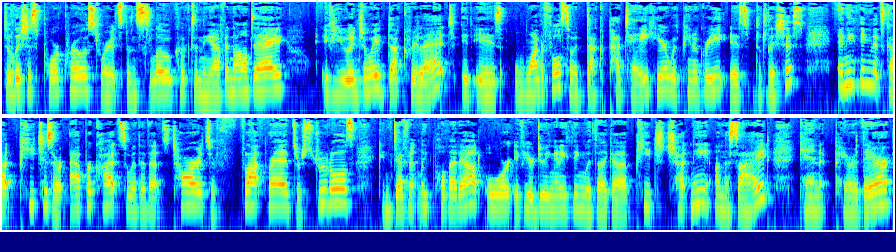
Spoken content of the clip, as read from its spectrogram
Delicious pork roast where it's been slow cooked in the oven all day if you enjoy duck rillettes, it is wonderful. So a duck pate here with Pinot Gris is delicious. Anything that's got peaches or apricots, so whether that's tarts or flatbreads or strudels can definitely pull that out. Or if you're doing anything with like a peach chutney on the side can pair there.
